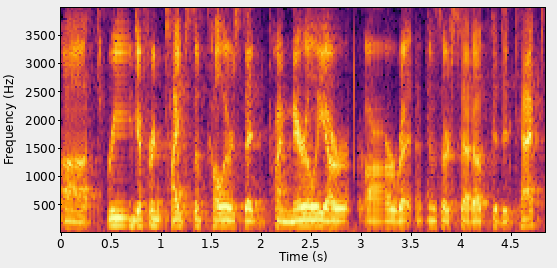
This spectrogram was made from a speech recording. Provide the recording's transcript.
uh, three different types of colors that primarily our our retinas are set up to detect.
